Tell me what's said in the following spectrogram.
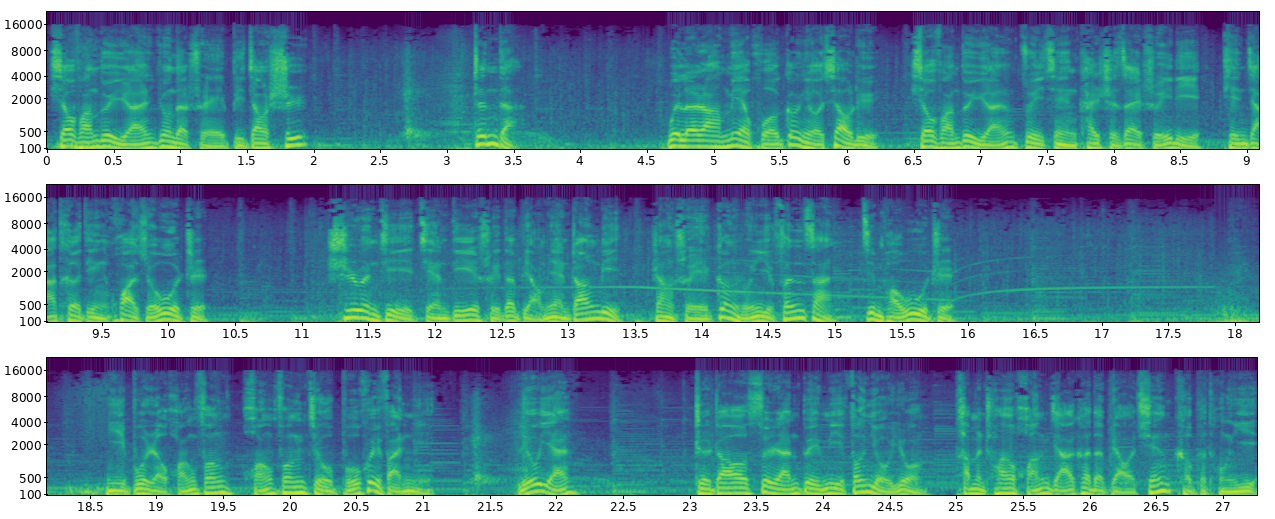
消防队员用的水比较湿。真的，为了让灭火更有效率，消防队员最近开始在水里添加特定化学物质，湿润剂减低水的表面张力，让水更容易分散浸泡物质。你不惹黄蜂，黄蜂就不会烦你。留言：这招虽然对蜜蜂有用，他们穿黄夹克的表亲可不同意。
